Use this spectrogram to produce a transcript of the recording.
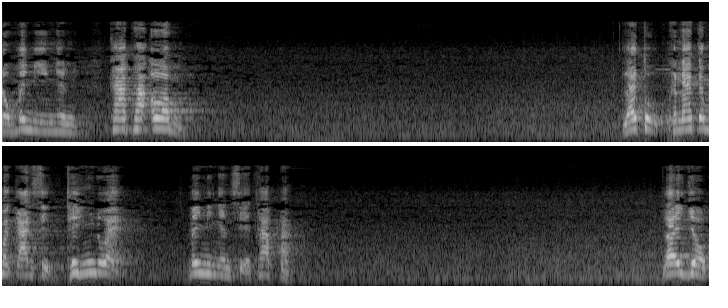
นมไม่มีเงินค่าพระอ้อม แล้วถูกคณะกรรมการสิทธิ์ทิ้งด้วย ไม่มีเงินเสียค่าปรับและหยก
